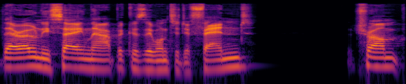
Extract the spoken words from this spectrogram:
they're only saying that because they want to defend Trump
